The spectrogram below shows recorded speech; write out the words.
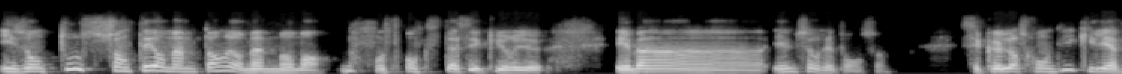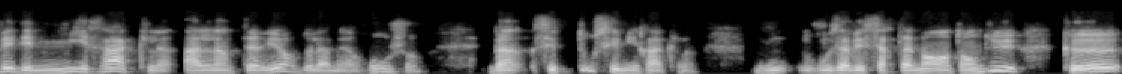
ils ont tous chanté en même temps et au même moment? Donc c'est assez curieux. Eh bien, il y a une seule réponse c'est que lorsqu'on dit qu'il y avait des miracles à l'intérieur de la mer Rouge, ben, c'est tous ces miracles. Vous avez certainement entendu qu'il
